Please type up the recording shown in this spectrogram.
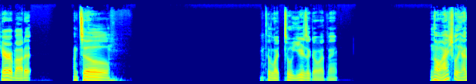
care about it until until like two years ago, I think. No, actually, I,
